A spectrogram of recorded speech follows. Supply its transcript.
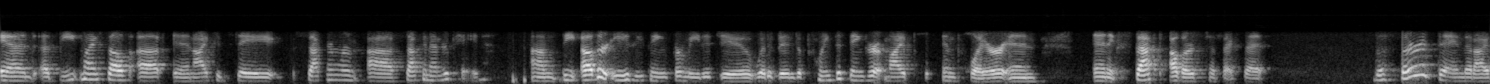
and uh, beat myself up, and I could say second, uh, stuck and underpaid. Um, the other easy thing for me to do would have been to point the finger at my employer and and expect others to fix it. The third thing that I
